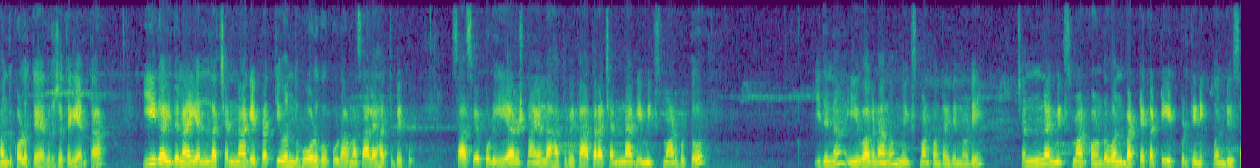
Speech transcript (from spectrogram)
ಹೊಂದ್ಕೊಳ್ಳುತ್ತೆ ಅದ್ರ ಜೊತೆಗೆ ಅಂತ. ಈಗ ಇದನ್ನು ಎಲ್ಲ ಚೆನ್ನಾಗಿ ಪ್ರತಿಯೊಂದು ಹೋಳಿಗೂ ಕೂಡ ಮಸಾಲೆ ಹತ್ತಬೇಕು ಸಾಸಿವೆ ಪುಡಿ, ಅರಿಶಿನ ಎಲ್ಲ ಹಾಕಬೇಕು. ಆ ಥರ ಚೆನ್ನಾಗಿ ಮಿಕ್ಸ್ ಮಾಡಿಬಿಟ್ಟು ಇದನ್ನು ಇವಾಗ ನಾನು ಮಿಕ್ಸ್ ಮಾಡ್ಕೊತಾ ಇದ್ದೀನಿ ನೋಡಿ. ಚೆನ್ನಾಗಿ ಮಿಕ್ಸ್ ಮಾಡಿಕೊಂಡು ಒಂದು ಬಟ್ಟೆ ಕಟ್ಟಿ ಇಟ್ಬಿಡ್ತೀನಿ ಒಂದು ದಿವಸ.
